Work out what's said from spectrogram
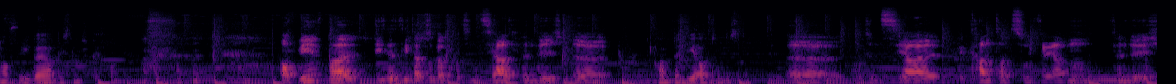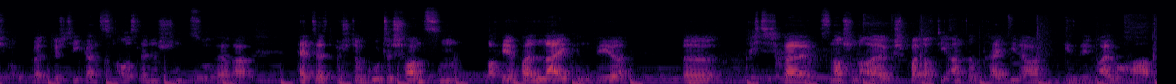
Auf Ebay habe ich es nicht gefunden. Auf jeden Fall, dieses Lied hat sogar Potenzial, finde ich, äh, Kommt in die Autoliste. äh, Potenzial bekannter zu werden, finde ich, durch die ganzen ausländischen Zuhörer. Hätte es bestimmt gute Chancen. Auf jeden Fall liken wir. Äh, richtig geil. Sind auch schon äh, gespannt auf die anderen drei Lieder, die sie im Album haben.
